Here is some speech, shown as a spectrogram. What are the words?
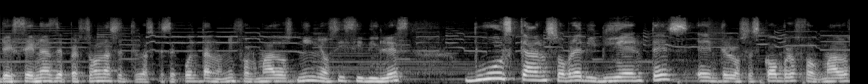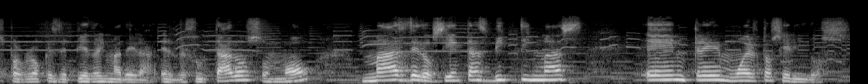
Decenas de personas, entre las que se cuentan uniformados, niños y civiles, buscan sobrevivientes entre los escombros formados por bloques de piedra y madera. El resultado sumó más de 200 víctimas entre muertos y heridos.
